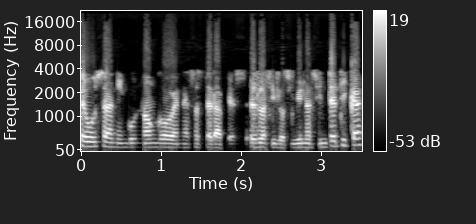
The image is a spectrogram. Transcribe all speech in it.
se usa ningún hongo en esas terapias, es la psilocibina sintética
